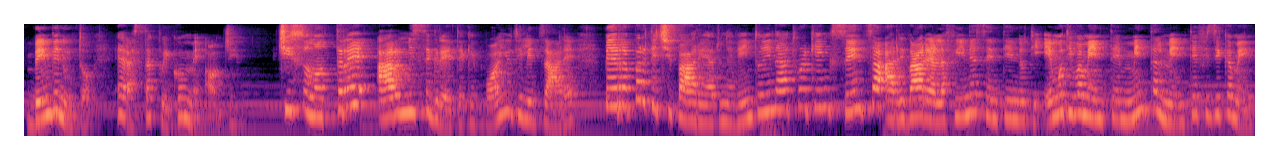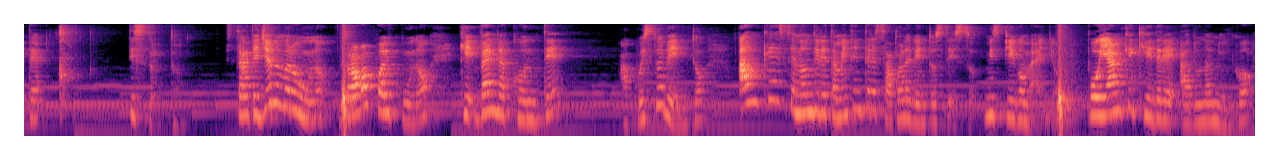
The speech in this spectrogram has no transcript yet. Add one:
benvenuto e resta qui con me oggi. Ci sono tre armi segrete che puoi utilizzare per partecipare ad un evento di networking senza arrivare alla fine sentendoti emotivamente, mentalmente e fisicamente distrutto. Strategia numero uno, trova qualcuno che venga con te a questo evento anche se non direttamente interessato all'evento stesso. Mi spiego meglio. Puoi anche chiedere ad un amico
